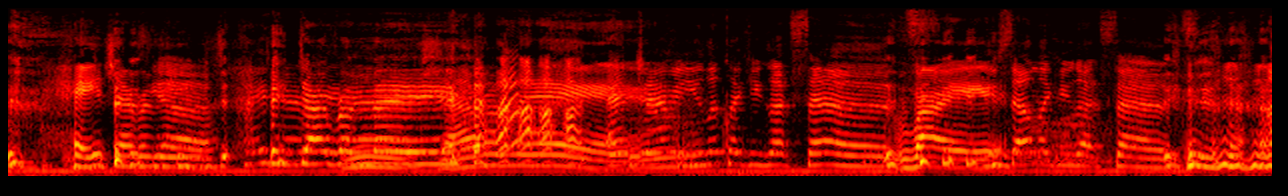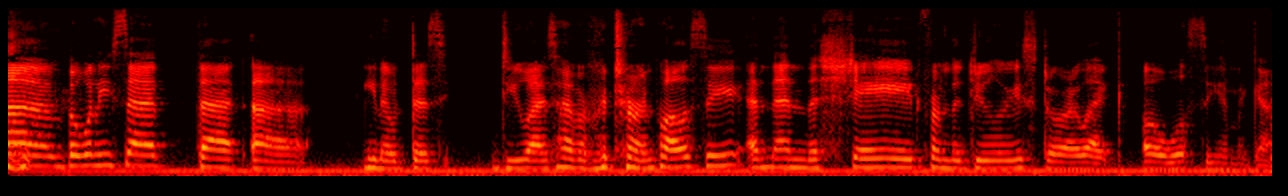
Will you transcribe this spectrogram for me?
Hey, Jeremy. yeah. Hey, Jeremy. Jeremy. And Jeremy, you look like you got sense. Right. you sound like you got sense. um, but when he said that, uh, you know, does do you guys have a return policy? And then the shade from the jewelry store, like, oh, we'll see him again.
